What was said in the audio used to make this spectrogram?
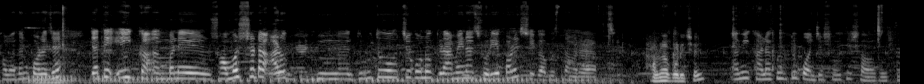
সমাধান করা যায়, যাতে এই মানে সমস্যাটা আরও দ্রুত হচ্ছে কোনো গ্রামে না ছড়িয়ে পড়ে, সেই ব্যবস্থা আমরা রাখছি। আপনার পরিচয়? আমি খানাকুল টু পঞ্চায়েত সমিতির সভাপতি।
